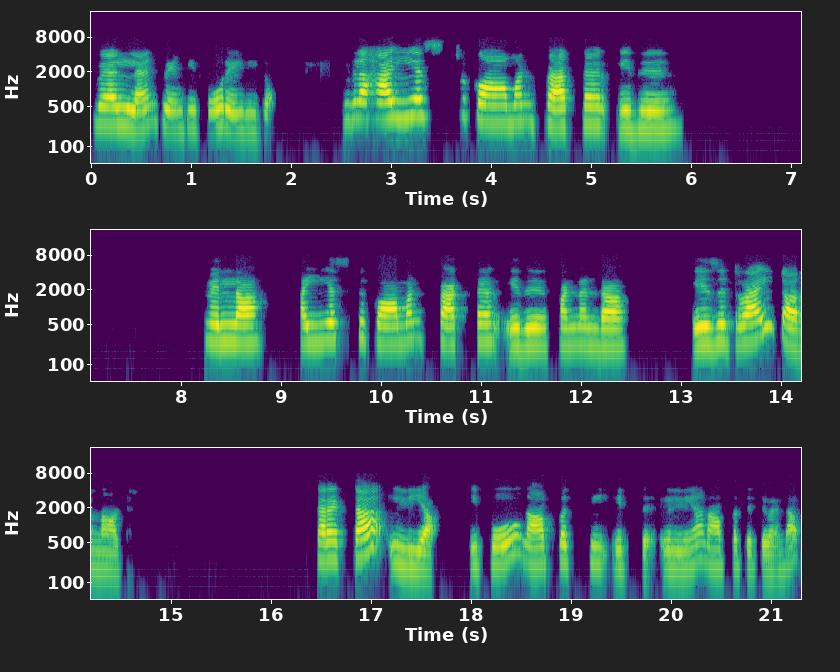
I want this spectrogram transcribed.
twelve and twenty four எழுதிட்டோம். இதுல ஹையஸ்ட் காமன் ஃபேக்டர் எது? டுவெல்லா ஹையஸ்ட் காமன் ஃபேக்டர் எது? பன்னெண்டா? Is it right or not கரெக்டா இல்லையா? இப்போ நாற்பத்தி எட்டு இல்லையா? நாற்பத்தி எட்டு வேண்டாம்.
